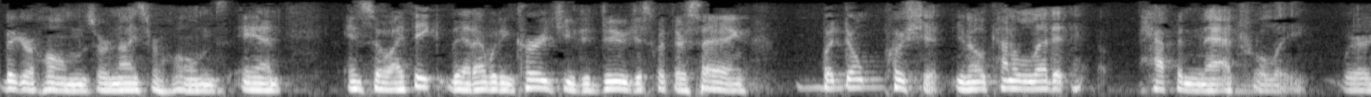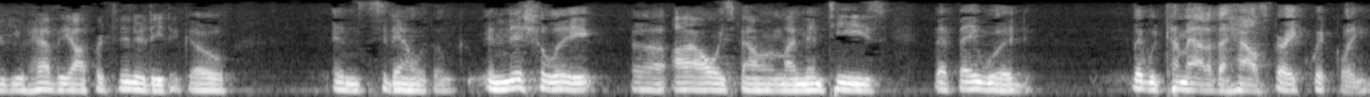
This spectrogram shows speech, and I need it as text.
bigger homes or nicer homes, and and so I think that I would encourage you to do just what they're saying, but don't push it. You know, kind of let it happen naturally, where you have the opportunity to go and sit down with them. Initially, uh, I always found with my mentees that they would they would come out of the house very quickly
